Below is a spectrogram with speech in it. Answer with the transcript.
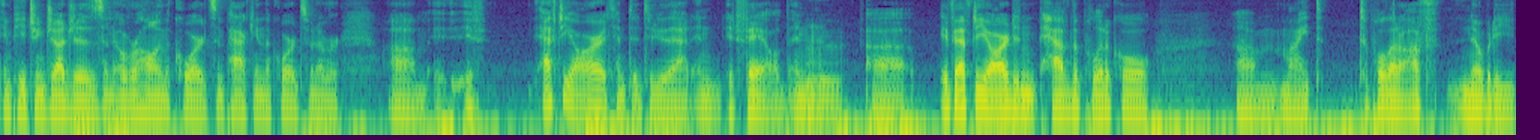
impeaching judges and overhauling the courts and packing the courts, whenever, um, if FDR attempted to do that and it failed, and hmm uh, if FDR didn't have the political um, might to pull that off, nobody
